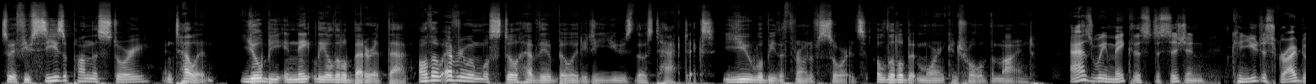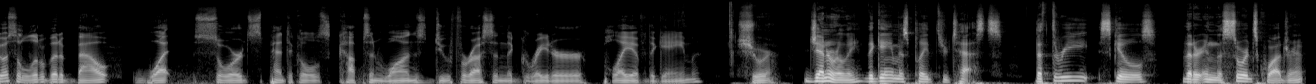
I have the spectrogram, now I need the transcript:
So if you seize upon this story and tell it, you'll be innately a little better at that. Although everyone will still have the ability to use those tactics, you will be the throne of swords, a little bit more in control of the mind. As we make this decision, can you describe to us a little bit about what swords, pentacles, cups, and wands do for us in the greater play of the game? Sure. Generally, the game is played through tests. The three skills that are in the swords quadrant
